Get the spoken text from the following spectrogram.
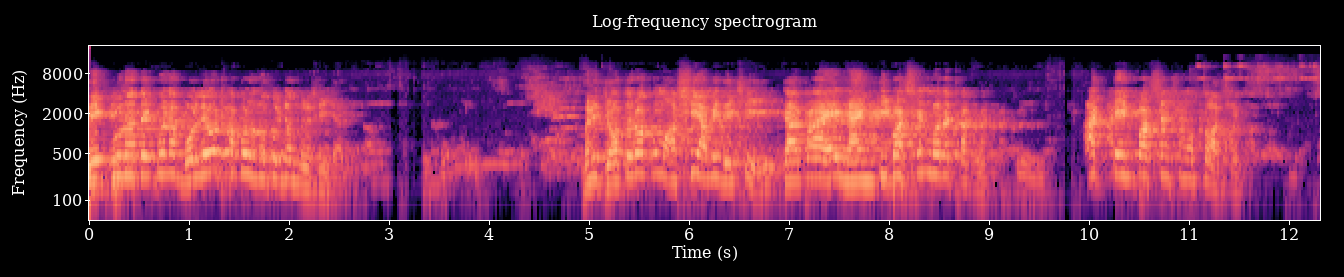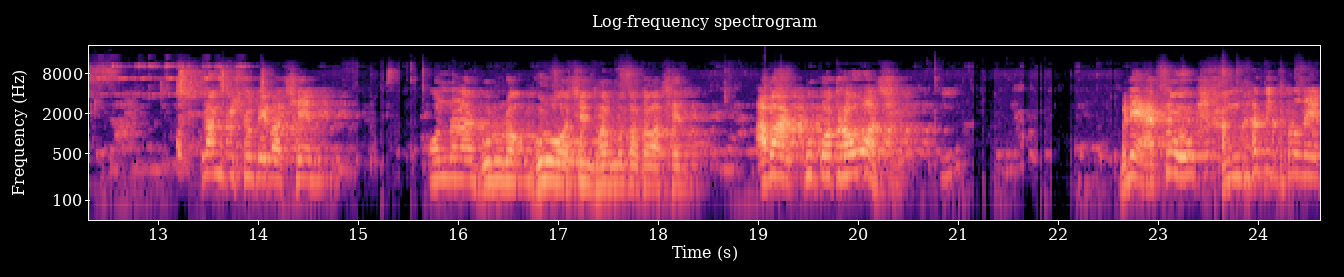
দেখব না দেখব না বলেও ঠাকুর অনুকূলচন্দ্র সেই যান মানে যত রকম আসে আমি দেখি, তার প্রায় নাইনটি পার্সেন্ট বলে ঠাকুর। আর টেন পার্সেন্ট সমস্ত আছেন। রামকৃষ্ণ দেব আছেন অন্যরা গুরু গুরু আছেন ধর্মকথা আছেন, আবার কুকথাও আছে। মানে এত সাংঘাতিক ধরনের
